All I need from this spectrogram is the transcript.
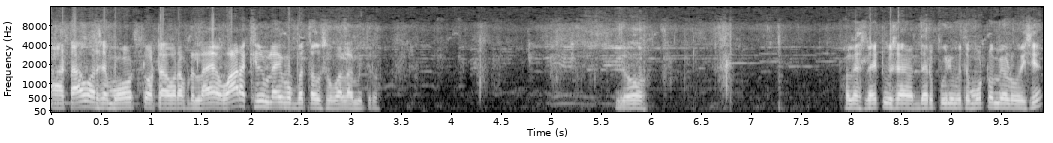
આ ટાવર છે મોટો ટાવર આપણે લાયા. વારાખીનું લાઈવમાં બતાવશું વાલા મિત્રો. જો. ફલેશ લાઈટું છે દર પૂર્ણિમાં તો મોટો મેળો હોય છે.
